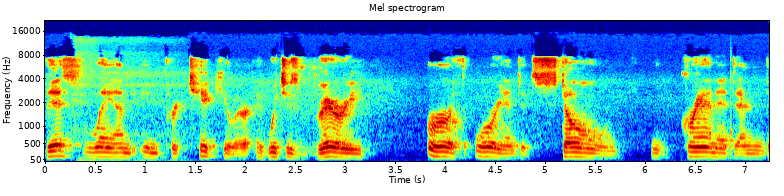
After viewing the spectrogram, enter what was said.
this land in particular, which is very earth oriented, stone, granite and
